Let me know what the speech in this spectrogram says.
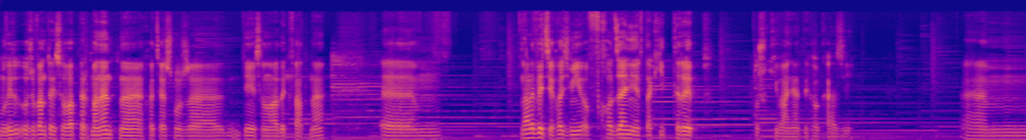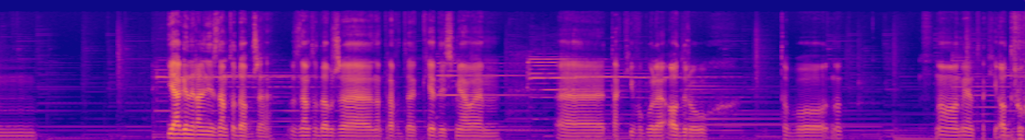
Mówię, używam tutaj słowa permanentne, chociaż może nie jest ono adekwatne. No ale wiecie, chodzi mi o wchodzenie w taki tryb poszukiwania tych okazji. Ja generalnie znam to dobrze. Znam to dobrze. Naprawdę kiedyś miałem e, taki w ogóle odruch. To było. No, no miałem taki odruch.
